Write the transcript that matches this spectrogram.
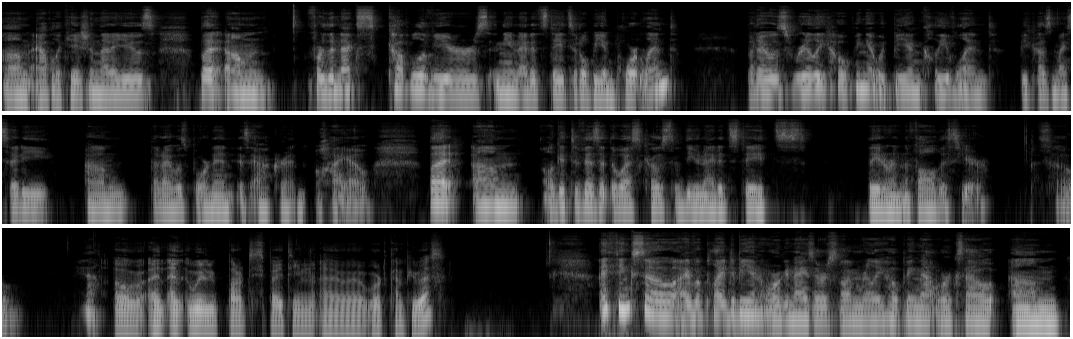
um, application that I use. But um, for the next couple of years in the United States, it'll be in Portland. But I was really hoping it would be in Cleveland because my city um, that I was born in is Akron, Ohio. But um, I'll get to visit the west coast of the United States later in the fall this year. So, yeah. Oh, and, and will you participate in uh, WordCamp US? I think so. I've applied to be an organizer, so I'm really hoping that works out. Um,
